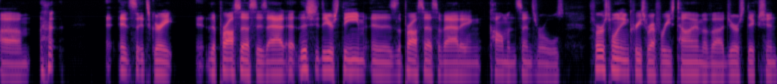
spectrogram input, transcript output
um, it's it's great. The process is at uh, this year's theme is the process of adding common sense rules First one, increase referees' time of uh, jurisdiction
